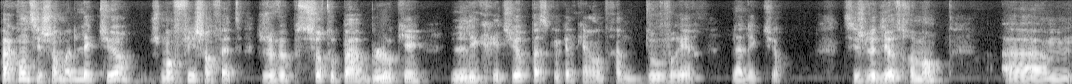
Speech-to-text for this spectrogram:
Par contre, si je suis en mode lecture, je m'en fiche en fait. Je veux surtout pas bloquer l'écriture parce que quelqu'un est en train d'ouvrir la lecture. Si je le dis autrement, euh,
